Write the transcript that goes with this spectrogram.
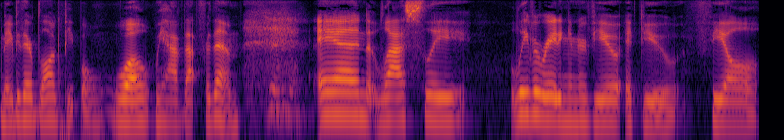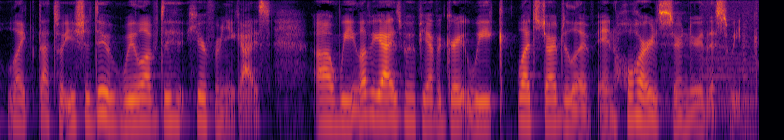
Maybe they're blog people. Well, we have that for them. and lastly, leave a rating and review if you feel like that's what you should do. We love to hear from you guys. Uh, we love you guys. We hope you have a great week. Let's drive to live in wholehearted surrender this week.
